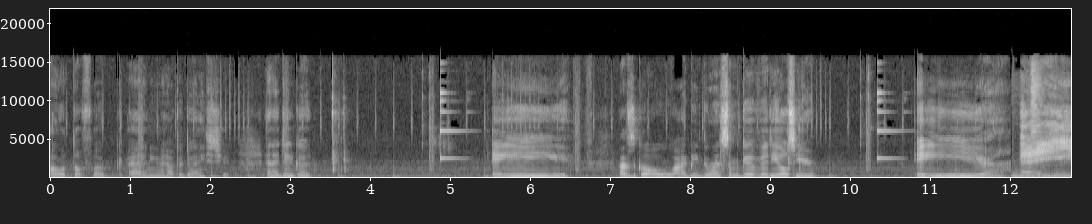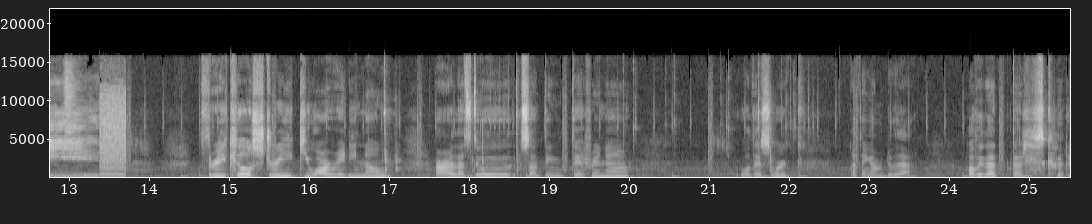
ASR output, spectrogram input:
Oh, what the fuck? I didn't even have to do any shit. And I did good. Hey. Let's go. I be doing some good videos here. Hey. Hey. Three kill streak, you already know. Alright, let's do something different now. Will this work? I think I'm gonna do that. Hopefully that that is good.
